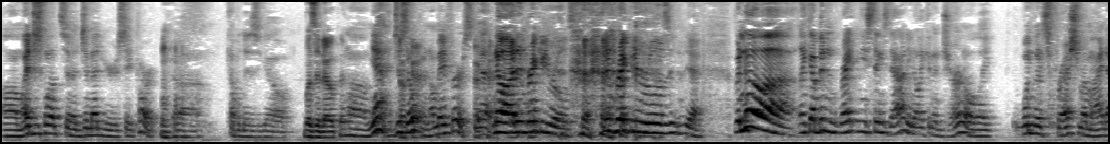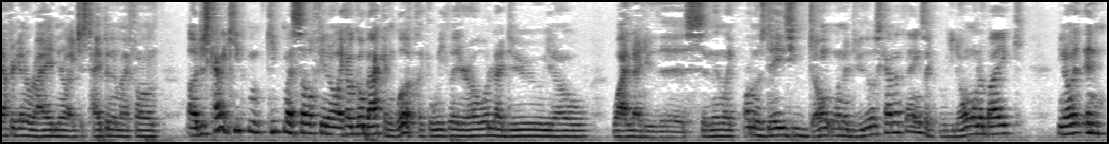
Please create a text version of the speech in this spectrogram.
Um, I just went to Jim Edgar State Park Mhm. uh, a couple days ago. Was it open? Um, yeah, it just Okay. opened on May first. Yeah, Okay. no, I didn't break any rules. didn't break any rules. Yeah, but no, uh, like I've been writing these things down. You know, like in a journal, like when it's fresh in my mind after getting a ride, and you're like just typing in my phone. Uh, just kind of keep keep myself. You know, like I'll go back and look like a week later. Oh, what did I do? You know. Why did I do this? And then, like on those days you don't want to do those kind of things, like you don't want to bike, you know, and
